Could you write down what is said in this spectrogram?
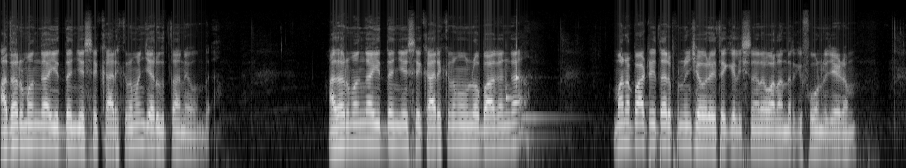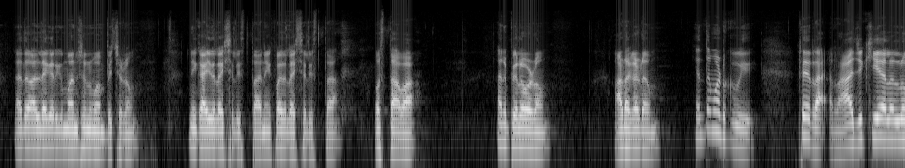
అధర్మంగా యుద్ధం చేసే కార్యక్రమం జరుగుతూనే ఉంది. అధర్మంగా యుద్ధం చేసే కార్యక్రమంలో భాగంగా మన పార్టీ తరపు నుంచి ఎవరైతే గెలిచినారో వాళ్ళందరికీ ఫోన్లు చేయడం లేదా వాళ్ళ దగ్గరికి మనుషులను పంపించడం నీకు ఐదు లక్షలు ఇస్తా నీకు పది లక్షలు ఇస్తా వస్తావా అని పిలవడం అడగడం. ఎంత మటుకు అంటే రా రాజకీయాలలో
